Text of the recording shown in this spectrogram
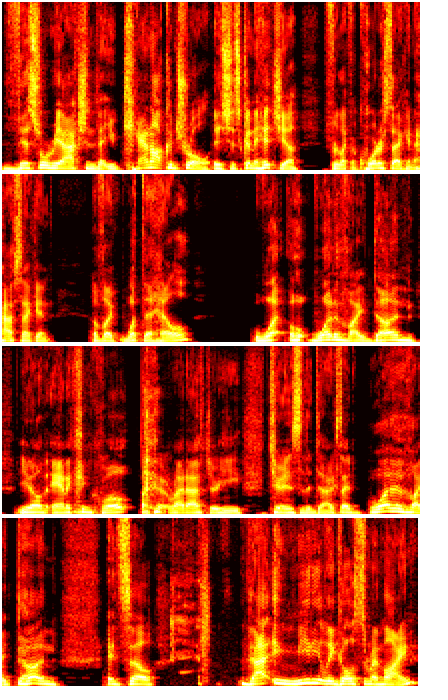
visceral reaction that you cannot control. It's just gonna hit you for like a quarter second, a half second of like, what the hell? What what have I done? You know, the Anakin quote right after he turns to the dark side. What have I done? And so that immediately goes through my mind.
